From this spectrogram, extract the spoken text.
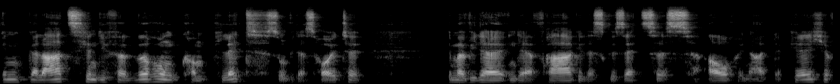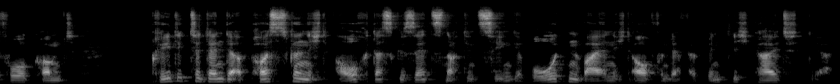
in Galatien die Verwirrung komplett, so wie das heute immer wieder in der Frage des Gesetzes auch innerhalb der Kirche vorkommt. Predigte denn der Apostel nicht auch das Gesetz nach den zehn Geboten? War er nicht auch von der Verbindlichkeit der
